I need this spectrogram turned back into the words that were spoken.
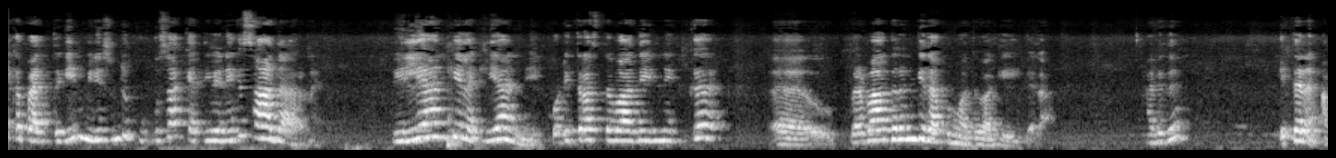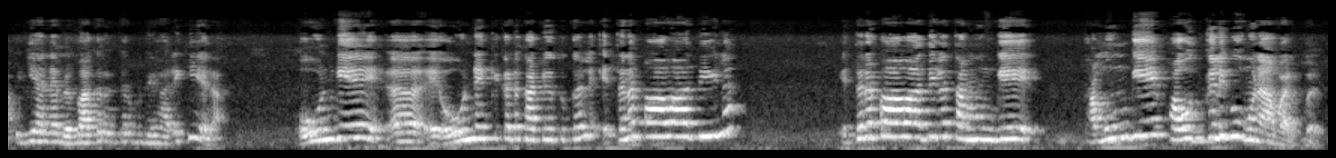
එක පැත්තකින් මිනිසුන්ට කුකුසක් ඇති වෙන එක සාධාරණයි. පිල්ලියන් කියලා කියන්නේ කොටිත්‍රස්තවාදීන් එක්ක ප්‍රභාකරන්ගේ දකුණු අත වගේ ඉඳලා. හරිද? එතන අපි කියන්නේ ප්‍රභාකරන් කරපු දේ හරි කියලා. ඔවුන්ගේ ඔවුන් එක්කකට කටයුතු කරලා එතන පාවා දීලා එතන පාවා දීලා තමුන්ගේ තමුන්ගේ පෞද්ගලික උමනාවල් වලට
